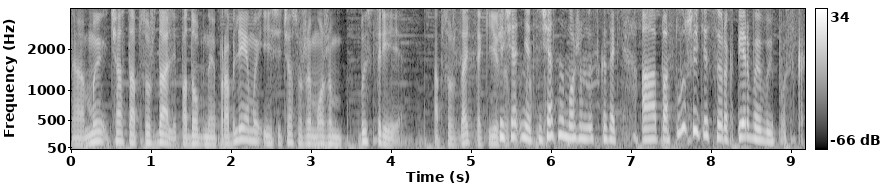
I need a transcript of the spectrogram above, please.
э, мы часто обсуждали подобные проблемы, и сейчас уже можем быстрее обсуждать такие сейчас, же... нет, сейчас мы можем сказать, а послушайте 41 выпуск.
